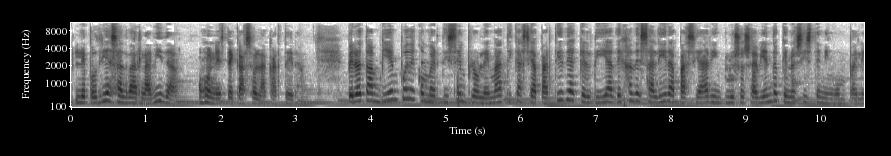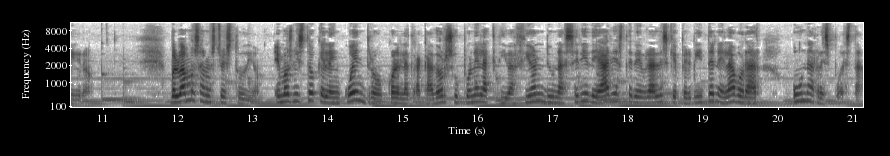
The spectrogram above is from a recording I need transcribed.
le podría salvar la vida, o en este caso la cartera, pero también puede convertirse en problemática si a partir de aquel día deja de salir a pasear incluso sabiendo que no existe ningún peligro. Volvamos a nuestro estudio. Hemos visto que el encuentro con el atracador supone la activación de una serie de áreas cerebrales que permiten elaborar una respuesta.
